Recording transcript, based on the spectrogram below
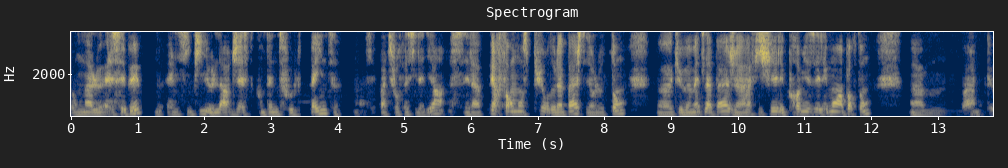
on a le LCP, le LCP, le Largest Contentful Paint. C'est pas toujours facile à dire. C'est la performance pure de la page, c'est-à-dire le temps que va mettre la page à afficher les premiers éléments importants. voilà, donc,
